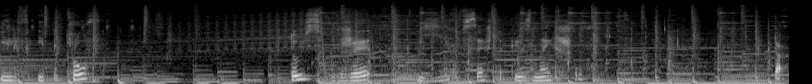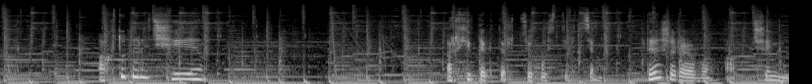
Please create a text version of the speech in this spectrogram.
Ільф і Петров. Хтось вже їх все ж таки знайшов. Так. А хто, до речі, архітектор цього стільця? Теж Рева, а чи ні?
